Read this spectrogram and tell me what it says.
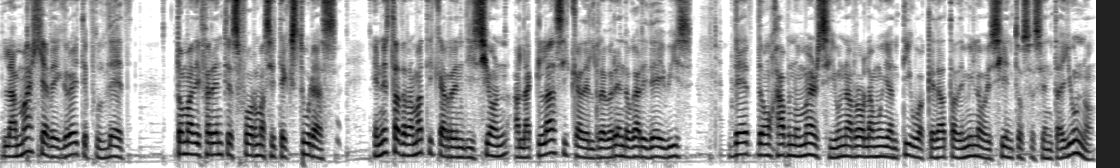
La magia de Grateful Dead toma diferentes formas y texturas en esta dramática rendición a la clásica del reverendo Gary Davis, Dead Don't Have No Mercy, una rola muy antigua que data de 1961.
